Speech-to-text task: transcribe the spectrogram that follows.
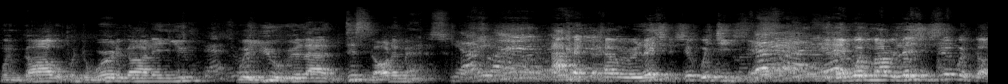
when God will put the word of God in you, where you realize this is all that matters. I had to have a relationship with Jesus. It wasn't my relationship with the,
